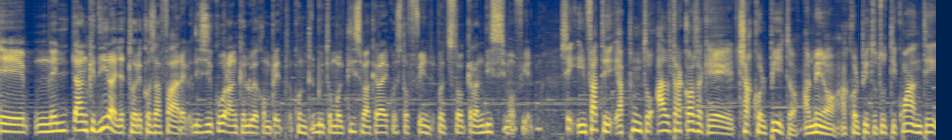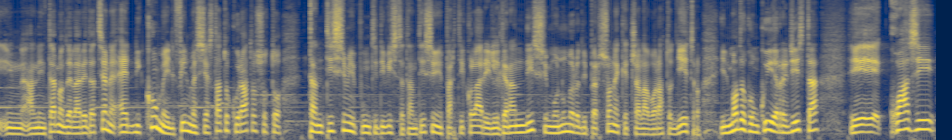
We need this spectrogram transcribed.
e nel, anche dire agli attori cosa fare. Di sicuro anche lui ha contribuito moltissimo a creare questo film, questo grandissimo film. Sì, infatti, appunto, altra cosa che ci ha colpito, almeno ha colpito tutti quanti in, all'interno della redazione, è di come il film sia stato curato sotto tantissimi punti di vista, tantissimi particolari, il grandissimo numero di persone che ci ha lavorato dietro, il modo con cui il regista è quasi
